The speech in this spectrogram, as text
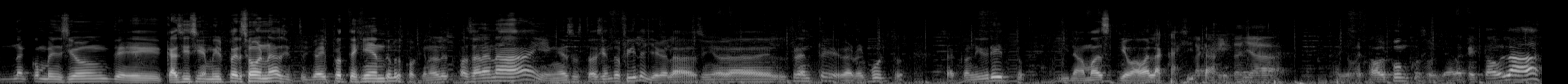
una convención de casi 100 mil personas. Entonces yo ahí protegiéndolos para que no les pasara nada. Y en eso está haciendo fila. Llega la señora del frente, agarra el bulto, saca un librito y nada más llevaba la La cajita. cajita ya. Había sacado el Funko, sobre la cajita doblada.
